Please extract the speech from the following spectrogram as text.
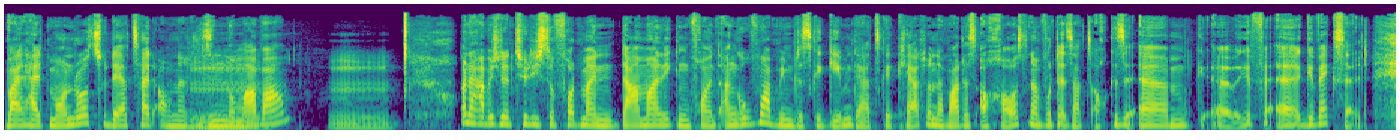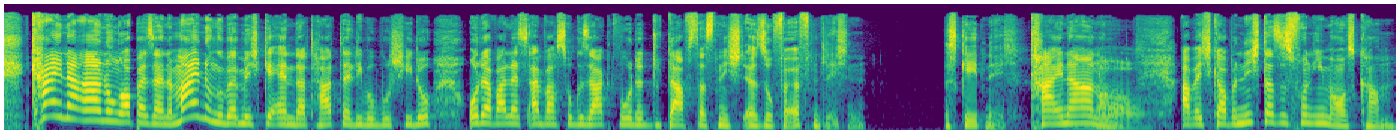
weil halt Monroe zu der Zeit auch eine Riesennummer war. Und da habe ich natürlich sofort meinen damaligen Freund angerufen, habe ihm das gegeben, der hat es geklärt und da war das auch raus und dann wurde der Satz auch ähm, äh, ge- äh, gewechselt. Keine Ahnung, ob er seine Meinung über mich geändert hat, der liebe Bushido, oder weil es einfach so gesagt wurde, du darfst das nicht äh, so veröffentlichen. Das geht nicht. Keine Ahnung. Wow. Aber ich glaube nicht, dass es von ihm auskam.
